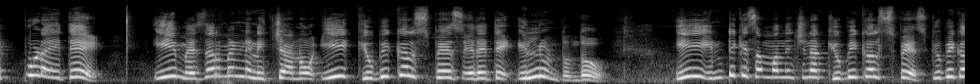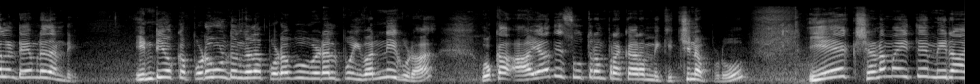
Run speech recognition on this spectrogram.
ఎప్పుడైతే ఈ మెజర్మెంట్ నేను ఇచ్చానో ఈ క్యూబికల్ స్పేస్ ఏదైతే ఇల్లు ఉంటుందో ఈ ఇంటికి సంబంధించిన క్యూబికల్ స్పేస్ క్యూబికల్ అంటే ఏం లేదండి. ఇంటి యొక్క పొడవు ఉంటుంది కదా పొడవు వెడల్పు ఇవన్నీ కూడా ఒక ఆయాది సూత్రం ప్రకారం మీకు ఇచ్చినప్పుడు ఏ క్షణమైతే మీరు ఆ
